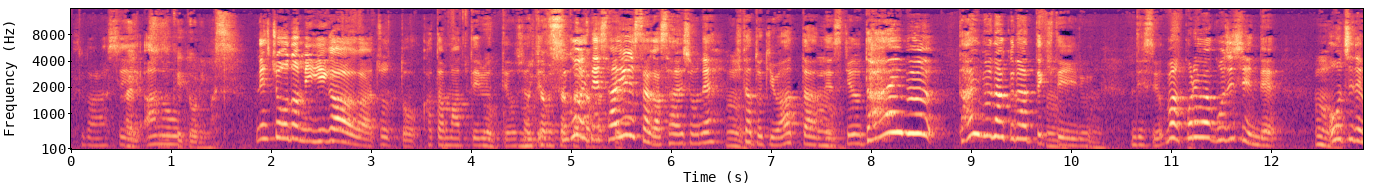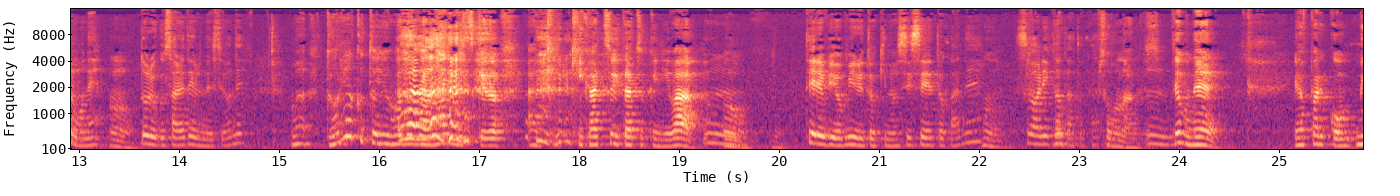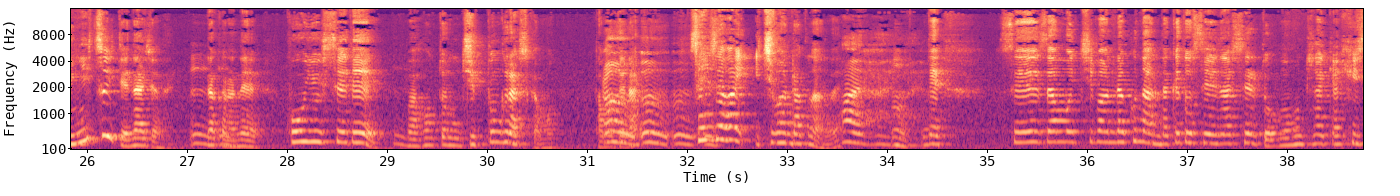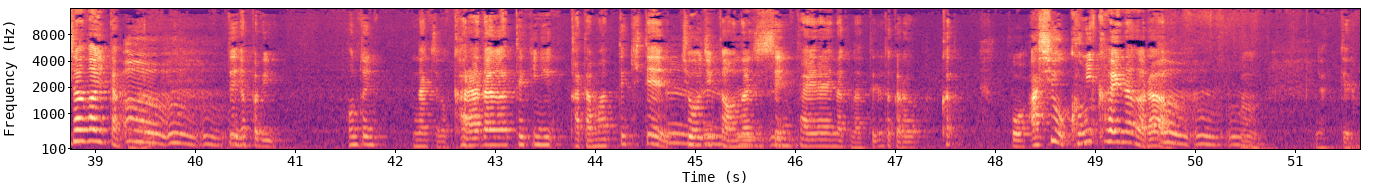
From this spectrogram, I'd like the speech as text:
素晴らしい、はい、続けております。ね、ちょうど右側がちょっと固まってるっておっしゃって、うん、す。ごいね左右差が最初ね、うん、来た時はあったんですけど、だいぶだいぶなくなってきているんですよ、まあこれはご自身で、うん、お家でもね、努力されてるんですよね。まあ努力というほどじゃないんですけど 気が付いた時には、うん。テレビを見る時の姿勢とかね、座り方とか、ね、そうなんです、でもねやっぱりこう身についてないじゃない、だからねこういう姿勢では本当に10分ぐらいしか持ってない、うんうん、正座が一番楽なのね、はいはいはい。うん、で正座も一番楽なんだけど正座してるともう本当最近は膝が痛くなる、うんうんうん、でやっぱり本当になんていうの体が的に固まってきて長時間同じ姿勢に耐えられなくなってる。だからかこう足を組み替えながら、うんうんうん。うん、やってる、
